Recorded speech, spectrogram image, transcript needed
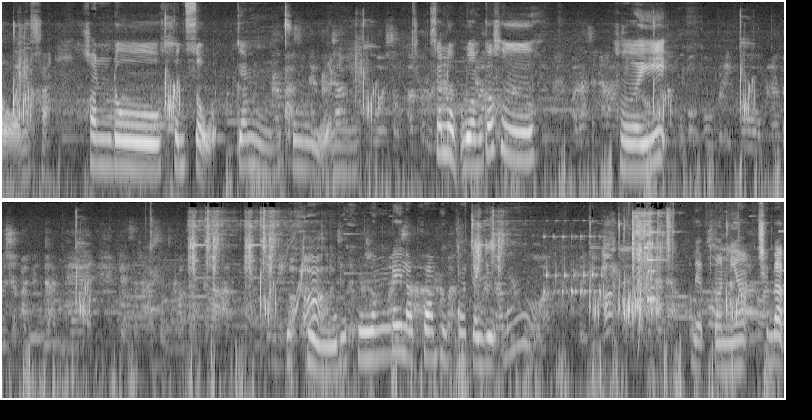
ร้อยนะคะ คอนโดคนโสดก็มีคู่ อันนี้ สรุปรวมก็คือ เฮ้ย อ้โหทุกคนได้รับความพึงพอใจเยอะมาก แบบตอนเนี้ยฉันแบบ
